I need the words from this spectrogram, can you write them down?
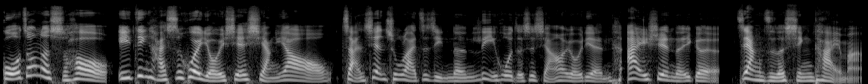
国中的时候，一定还是会有一些想要展现出来自己能力，或者是想要有一点爱炫的一个这样子的心态嘛。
